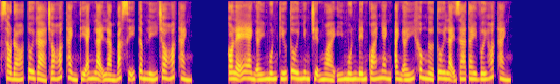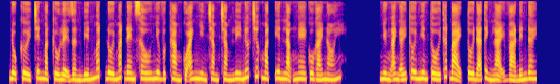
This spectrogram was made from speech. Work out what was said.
sau đó tôi gả cho Hoác Thành thì anh lại làm bác sĩ tâm lý cho Hoác Thành. Có lẽ anh ấy muốn cứu tôi nhưng chuyện ngoài ý muốn đến quá nhanh, anh ấy không ngờ tôi lại ra tay với Hoác Thành. Nụ cười trên mặt cựu lệ dần biến mất, đôi mắt đen sâu như vực thẳm của anh nhìn chằm chằm ly nước trước mặt yên lặng nghe cô gái nói. Nhưng anh ấy thôi miên tôi thất bại, tôi đã tỉnh lại và đến đây.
